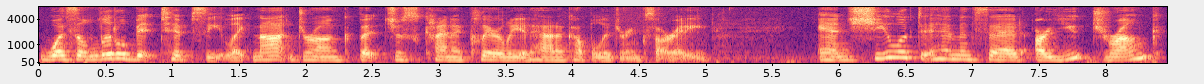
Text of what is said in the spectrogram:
was a little bit tipsy, like not drunk, but just kind of clearly had had a couple of drinks already. And she looked at him and said, Are you drunk?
